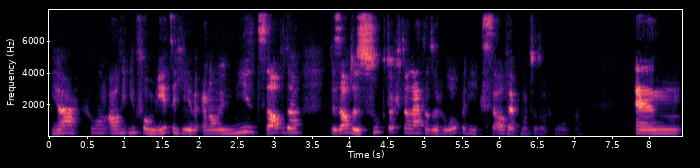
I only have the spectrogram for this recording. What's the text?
ja, gewoon al die info mee te geven en om je niet hetzelfde, dezelfde zoektocht te laten doorlopen die ik zelf heb moeten doorlopen. En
